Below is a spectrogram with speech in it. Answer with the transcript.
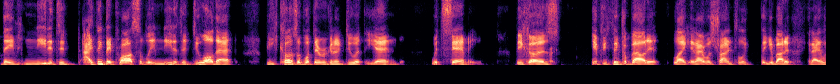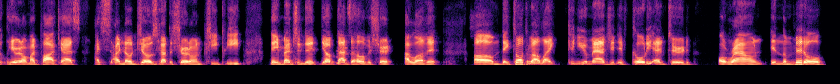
they've needed to I think they possibly needed to do all that because of what they were gonna do at the end with Sami. Because right. if you think about it, like, and I was trying to like think about it, and I hear it on my podcast. I I know Joe's got the shirt on Cheap Heat. They mentioned it. Yep, that's a hell of a shirt. I love it. Um, they talked about like, can you imagine if Cody entered around in the middle,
